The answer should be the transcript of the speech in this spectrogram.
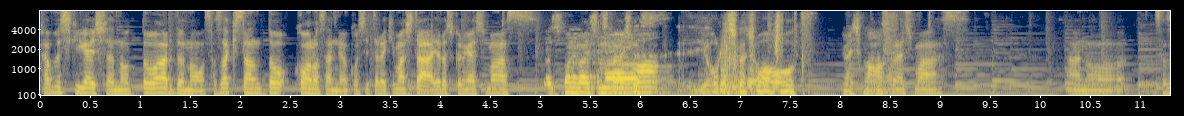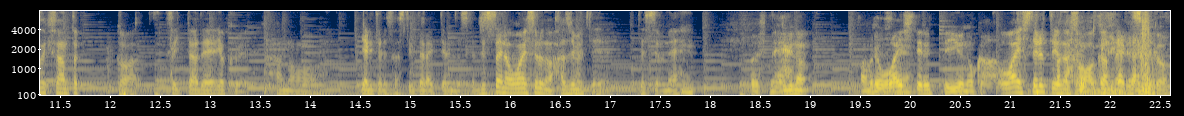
株式会社ノットワールドの佐々木さんと河野さんにお越しいただきました。よろしくお願いします。よろしくお願いしよろしくお願ます。いします。よろしくお願いします。お願いしますよろしくお願い。します。あの佐々木さんとかはツイッターでよくあのやり取りさせていただいてるんですけど、実際にお会いするのは初めてですよね。そうですね。すねれお会いしてるっていうのか。お会いしてるっていうのかわかんないですけど、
